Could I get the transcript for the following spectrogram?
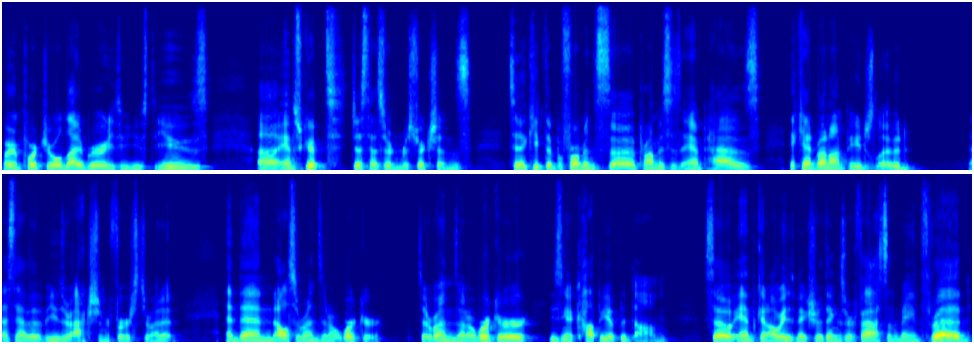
or import your old libraries you used to use. Uh, AMP script just has certain restrictions to keep the performance uh, promises AMP has, it can't run on page load. It has to have a user action first to run it. And then it also runs in a worker. So it runs on a worker using a copy of the DOM. So AMP can always make sure things are fast on the main thread.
